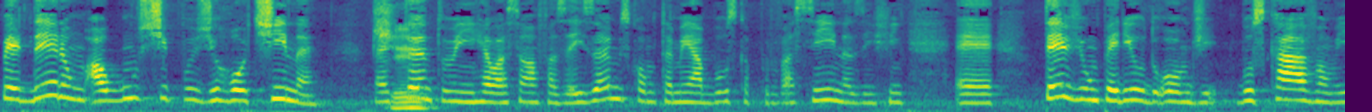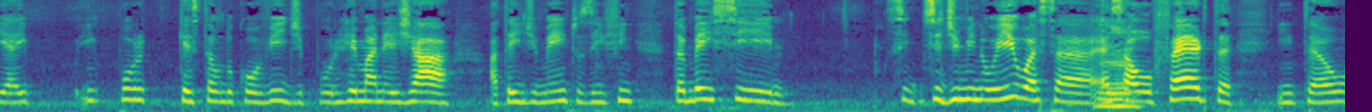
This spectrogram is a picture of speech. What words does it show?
perderam alguns tipos de rotina, né? Tanto em relação a fazer exames, como também a busca por vacinas, enfim. É, teve um período onde buscavam, e aí, e por questão do Covid, por remanejar atendimentos, enfim, também se, se, se diminuiu essa, essa oferta. Então,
